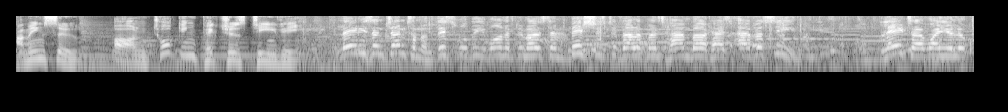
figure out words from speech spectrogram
Coming soon on Talking Pictures TV. Ladies and gentlemen, this will be one of the most ambitious developments Hamburg has ever seen. Later, when you look,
